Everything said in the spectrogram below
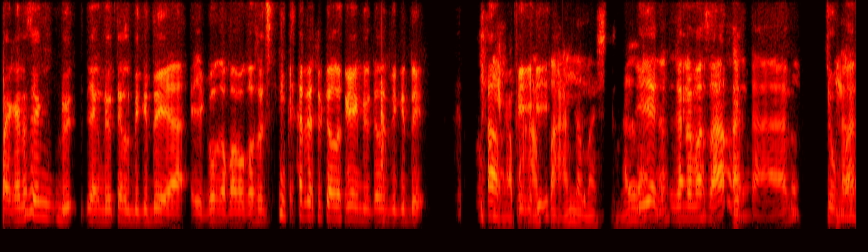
pengennya sih yang, du- yang duitnya lebih gede ya. Ya gue gak apa-apa kalau switching karir kalau yang duitnya lebih gede. ya Tapi apa-apa nggak masalah iya nggak ada masalah Iya. kan. Cuman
